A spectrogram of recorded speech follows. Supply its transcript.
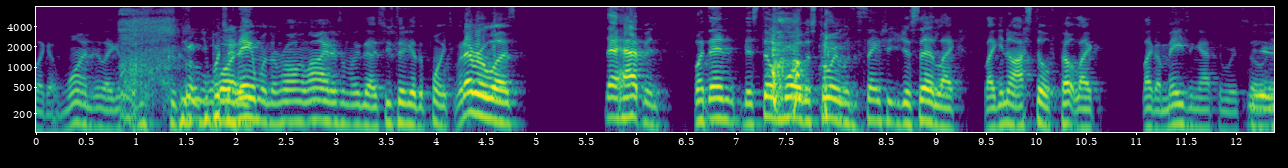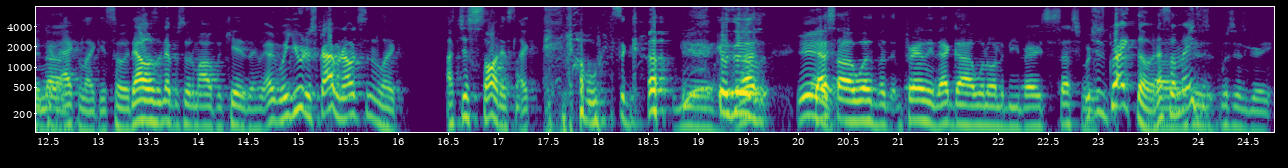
like a one. Like you put your name on the wrong line or something like that. So you still get the points. Whatever it was, that happened. But then there's still more of the story was the same shit you just said. Like like you know, I still felt like. Like amazing afterwards, so Yeah, he nah. acting like it. So that was an episode of My and Kids, and when you were describing, it, I was just sitting like, I just saw this like a couple weeks ago. Yeah. because That's- yeah, that's how it was but apparently that guy went on to be very successful which is great though. That's uh, which amazing. is, which is great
